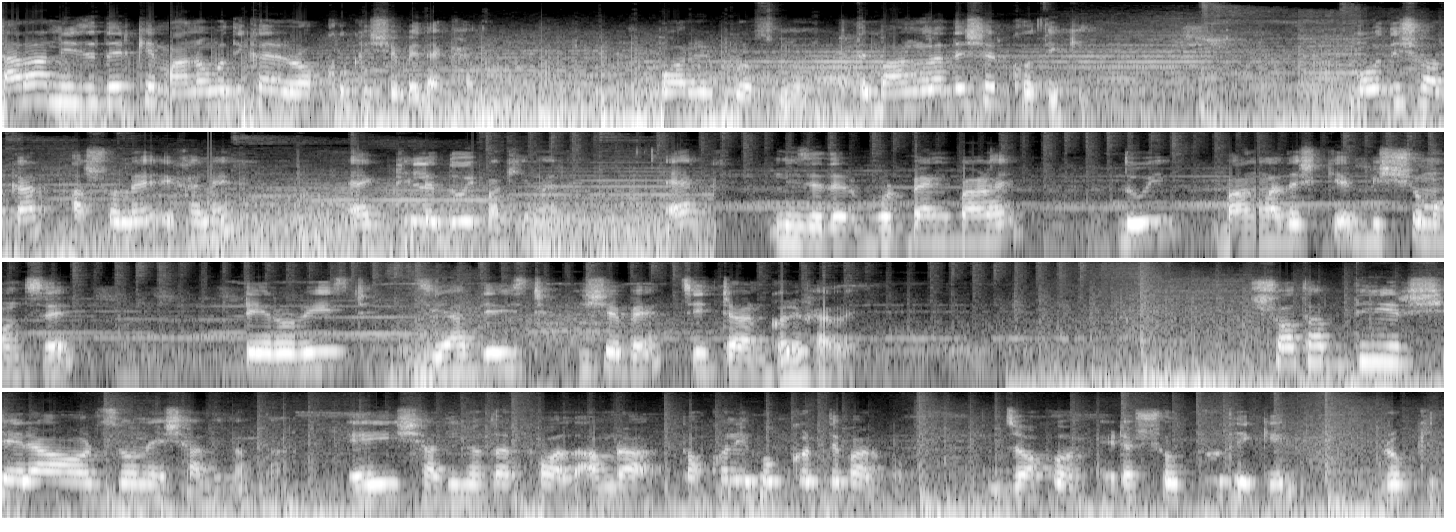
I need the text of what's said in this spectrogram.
তারা নিজেদেরকে মানবাধিকারের রক্ষক হিসেবে দেখায়। পরের প্রশ্ন বাংলাদেশের ক্ষতি কি? মোদী সরকার আসলে এখানে এক ঢিলে দুই পাখি মারে। এক, নিজেদের ভোট ব্যাংক বাড়ায়। দুই, বাংলাদেশকে বিশ্বমঞ্চে টেরোরিস্ট জিহাদিস্ট হিসেবে চিত্রায়ন করে ফেলে। শতাব্দীর সেরা অর্জনে স্বাধীনতা। এই স্বাধীনতার ফল আমরা তখনই ভোগ করতে পারব যখন এটা শত্রু থেকে রক্ষিত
